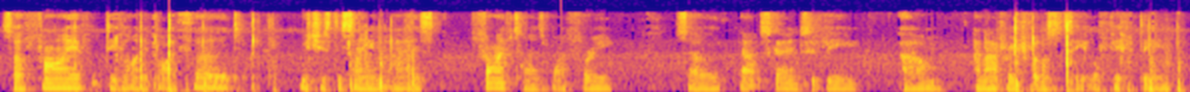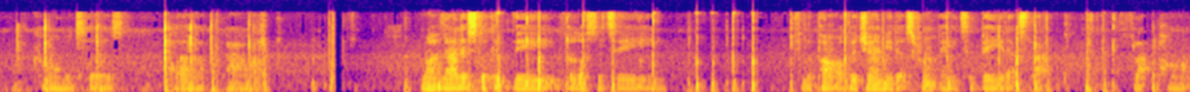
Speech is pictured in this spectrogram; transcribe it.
So 5 divided by a third which is the same as 5 times by 3 so that's going to be um, an average velocity of 15 kilometers per hour. Right now let's look at the velocity for the part of the journey that's from A to B. That's that flat part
